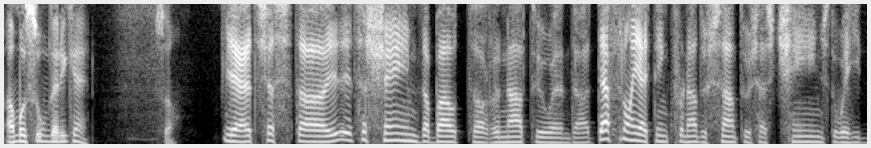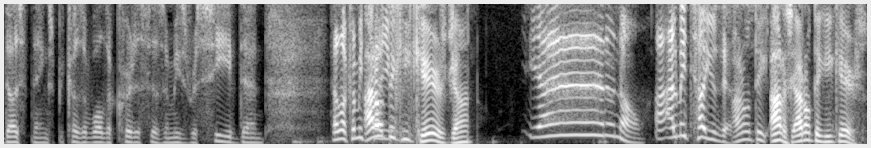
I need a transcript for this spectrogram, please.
I'm assuming that he can. So Yeah, it's just uh, it's a shame about uh, Renato, and uh, definitely I think Fernando Santos has changed the way he does things because of all the criticism he's received. And and look, let me. Tell I don't you, think he cares, John. Yeah, I don't know. Uh, let me tell you this. I don't think honestly. I don't think he cares.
